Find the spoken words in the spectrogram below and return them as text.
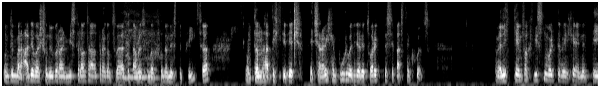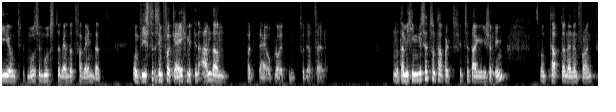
und im Radio war schon überall Misstrauensantrag und so weiter, ja, damals ja, noch von der Mr. Pilz. Ja. Und dann hatte ich die Idee, jetzt schreibe ich ein Buch über die Rhetorik des Sebastian Kurz weil ich einfach wissen wollte, welche NLP und Hypnosemuster werden dort verwendet. Und wie ist das im Vergleich mit den anderen Parteiobleuten zu der Zeit? Und habe mich hingesetzt und habe halt 14 Tage geschrieben und habe dann einen Freund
